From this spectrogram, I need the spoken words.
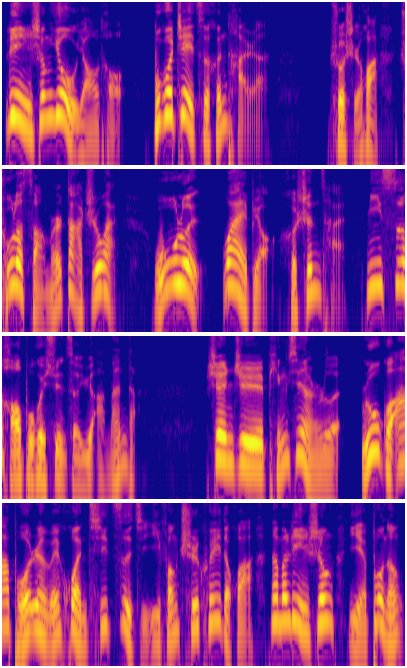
令生又摇头，不过这次很坦然。说实话，除了嗓门大之外，无论外表和身材，咪丝毫不会逊色于阿曼达。甚至平心而论，如果阿伯认为换妻自己一方吃亏的话，那么令生也不能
